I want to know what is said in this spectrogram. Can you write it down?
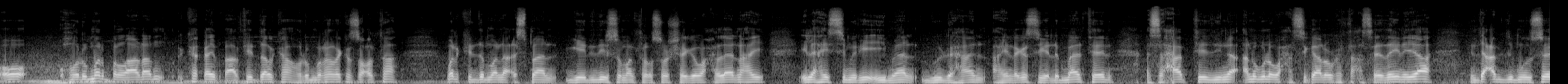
oo horumar ballaadhan ka qayb qaatay dalka horumarada ka socota. Markii dambena cismaan geeridiisu maanta la soo sheegay waxaan leenahay ilaahay simiriyo iimaan guud ahaan haynaga siiya dhammaanteen. Asxaabteediina aniguna waxaan si gaara uga taxseedaynayaa hinde cabdi muuse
